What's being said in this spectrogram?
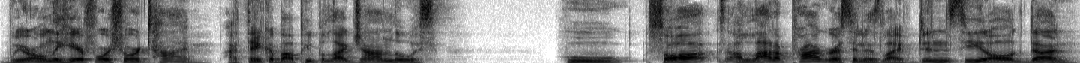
we're only here for a short time. I think about people like John Lewis, who saw a lot of progress in his life, didn't see it all done,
